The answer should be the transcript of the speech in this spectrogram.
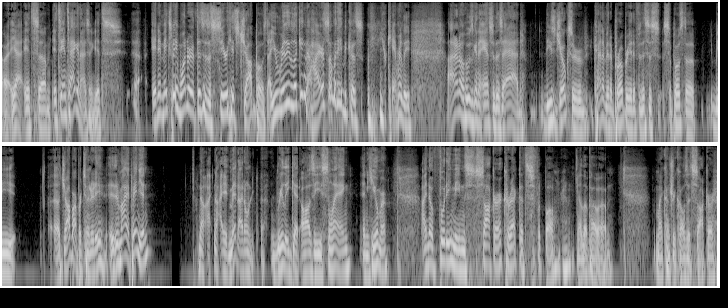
All right, yeah, it's um, it's antagonizing. It's and it makes me wonder if this is a serious job post. Are you really looking to hire somebody? Because you can't really. I don't know who's going to answer this ad. These jokes are kind of inappropriate if this is supposed to be a job opportunity, in my opinion. Now, I, I admit I don't really get Aussie slang and humor. I know footy means soccer, correct? That's football. I love how uh, my country calls it soccer,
